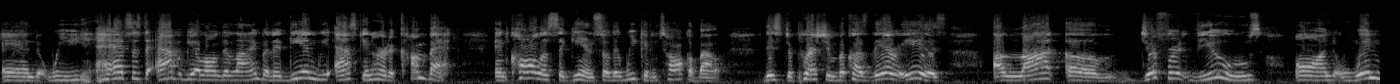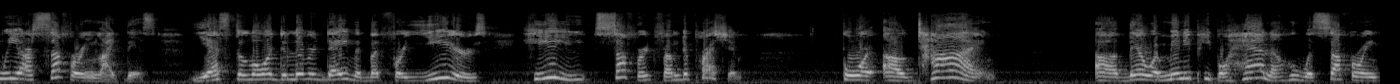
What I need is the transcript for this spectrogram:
and we had Sister Abigail on the line, but again, we're asking her to come back and call us again so that we can talk about this depression because there is a lot of different views on when we are suffering like this. Yes, the Lord delivered David, but for years he suffered from depression. For a time, uh, there were many people, Hannah, who was suffering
